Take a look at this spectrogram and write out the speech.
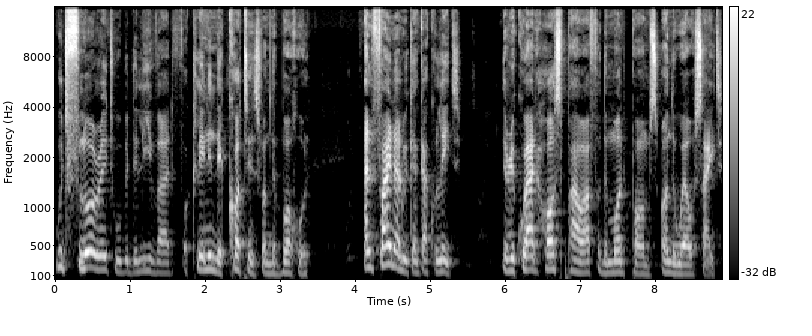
which flow rate will be delivered for cleaning the cuttings from the borehole. And finally, we can calculate the required horsepower for the mud pumps on the well site,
